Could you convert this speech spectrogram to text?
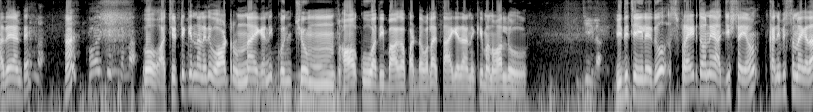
అదే అంటే? ఓ ఆ చెట్టు కింద అనేది వాటర్ ఉన్నాయి కానీ కొంచెం ఆకు అది బాగా పడ్డం వల్ల అది తాగేదానికి మన వాళ్ళు ఇది చేయలేదు. స్ప్రైట్తోనే అడ్జస్ట్ అయ్యాం. కనిపిస్తున్నాయి కదా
